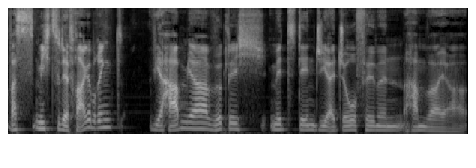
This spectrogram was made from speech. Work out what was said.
was mich zu der Frage bringt, wir haben ja wirklich mit den G.I. Joe-Filmen haben wir ja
